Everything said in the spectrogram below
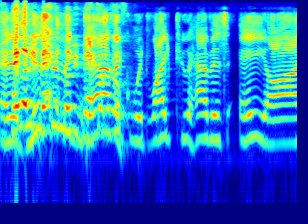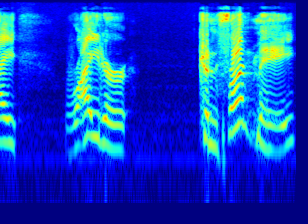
And Hey, if let me back- Mr. back McGavick would like to have his AI writer confront me,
